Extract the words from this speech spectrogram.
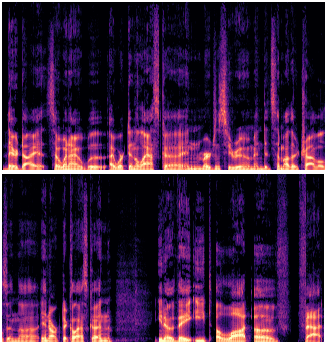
their diet. So when I worked in Alaska in emergency room and did some other travels in the in Arctic Alaska, and you know they eat a lot of fat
